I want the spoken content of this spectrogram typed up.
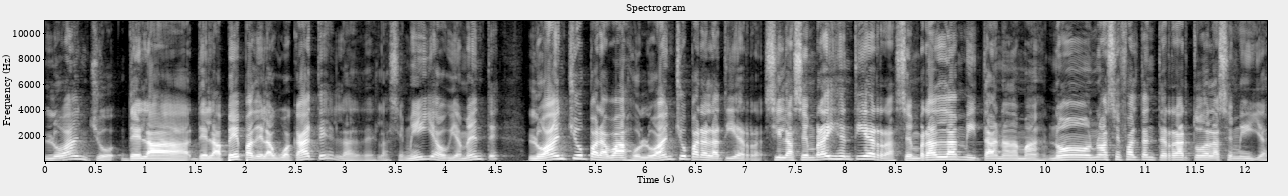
lo ancho de la, de la pepa del aguacate, la de la semilla, obviamente, lo ancho para abajo, lo ancho para la tierra. Si la sembráis en tierra, sembrad la mitad nada más. No, no hace falta enterrar toda la semilla.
